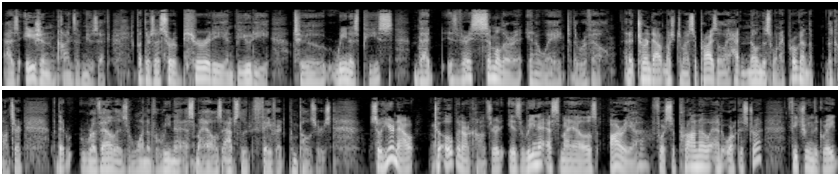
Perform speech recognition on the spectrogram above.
as Asian kinds of music. But there's a sort of purity and beauty to Reena's piece that is very similar in a way to the Ravel. And it turned out, much to my surprise, although I hadn't known this when I programmed the, the concert, that Ravel is one of Reena Esmail's absolute favorite composers. So here now, to open our concert, is Reena Esmail's aria for soprano and orchestra, featuring the great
